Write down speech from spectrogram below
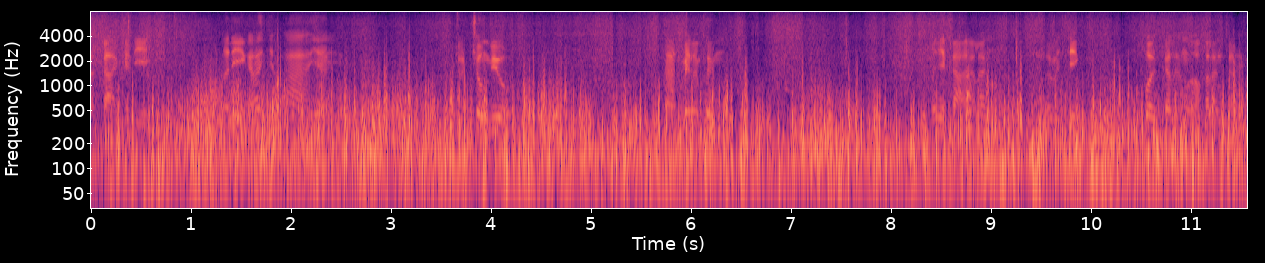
อากาศก็ดี ตอนนี้กำลังจะพาอย่างจุดชมวิวหาดแม่น้ำพึ่งบรรยากาศกำลังโรแมนติกทุกคนกำลังออกกำลังกาย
